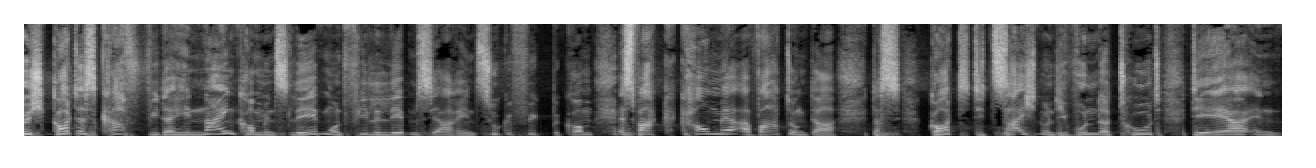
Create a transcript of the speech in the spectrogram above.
durch Gottes Kraft wieder hineinkommen ins Leben und viele Lebensjahre hinzugefügt bekommen. Es war kaum mehr Erwartung da, dass Gott die Zeichen und die Wunder tut, die er in,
